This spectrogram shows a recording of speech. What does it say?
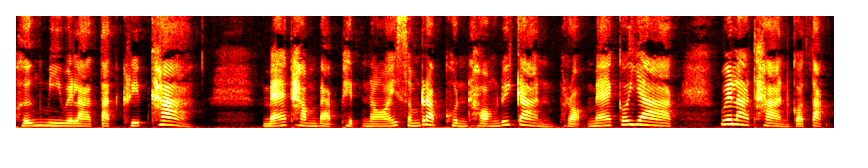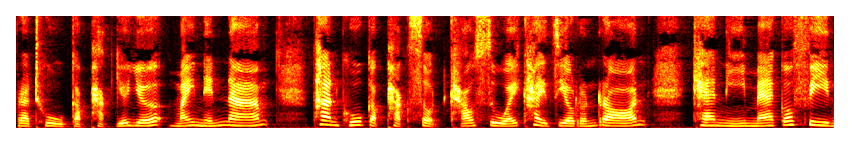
เพิ่งมีเวลาตัดคลิปค่ะ แม่ทำแบบเผ็ดน้อยสำหรับคนท้องด้วยกัน เพราะแม่ก็อยาก เวลาทานก็ตักปลาทูกับผักเยอะๆ ไม่เน้นน้ำ ทานคู่กับผักสดข้าวสวยไข่เจียวร้อนๆ แค่นี้แม่ก็ฟิน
